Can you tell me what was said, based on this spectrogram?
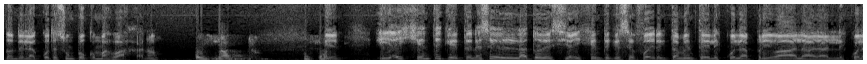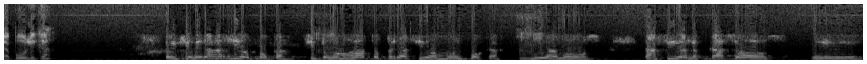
donde la cuota es un poco más baja, ¿no? Exacto. Bien, ¿y hay gente que, tenés el dato de si hay gente que se fue directamente de la escuela privada a la, escuela pública? En general ha sido poca, sí tenemos datos, pero ha sido muy poca, digamos. Ha sido los casos eh,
